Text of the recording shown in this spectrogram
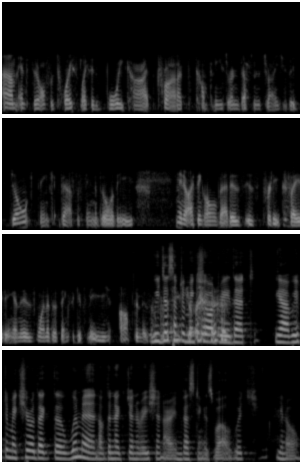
um, and that they're also twice likely to boycott product companies or investment strategies that don't think about sustainability you know, I think all of that is is pretty exciting and is one of the things that gives me optimism. We just have to make sure, Audrey, that yeah, we have to make sure that the women of the next generation are investing as well, which you know,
